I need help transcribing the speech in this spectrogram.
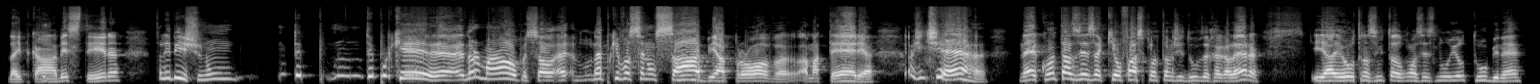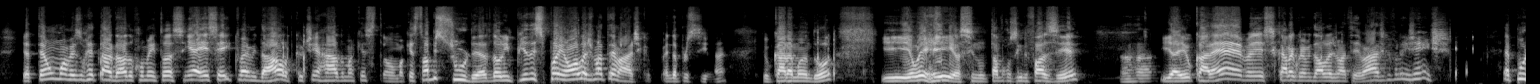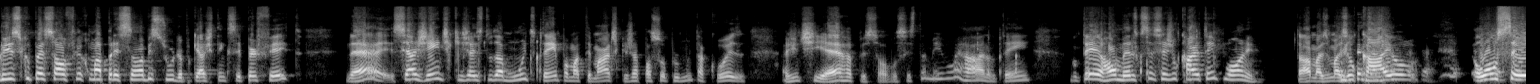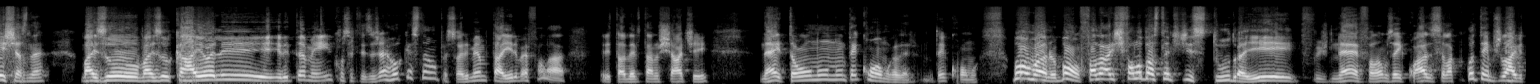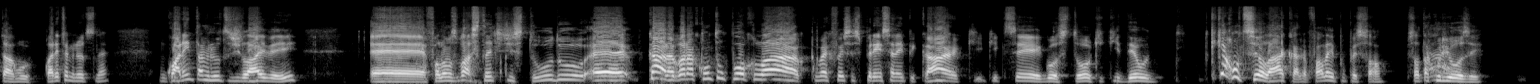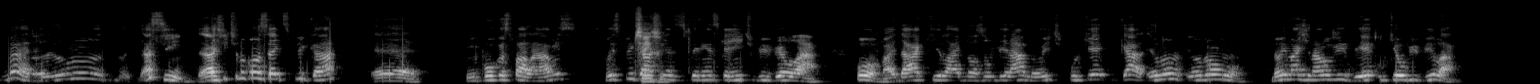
Da Epicard, uma besteira. Falei, bicho, não. Não tem, não tem porquê, é, é normal, pessoal. É, não é porque você não sabe a prova, a matéria. A gente erra. Né? Quantas vezes aqui eu faço plantão de dúvida com a galera e aí eu transmito algumas vezes no YouTube, né? E até uma vez um retardado comentou assim: é esse aí que vai me dar aula, porque eu tinha errado uma questão, uma questão absurda, era da Olimpíada Espanhola de Matemática, ainda por cima, né? Que o cara mandou, e eu errei, assim, não tava conseguindo fazer. Uhum. E aí o cara, é, esse cara vai me dar aula de matemática. Eu falei, gente, é por isso que o pessoal fica com uma pressão absurda, porque acha que tem que ser perfeito. Né? Se a gente que já estuda há muito tempo a matemática, já passou por muita coisa, a gente erra, pessoal, vocês também vão errar, não tem, não tem errar, ao menos que você seja o Caio Templone, tá? Mas, mas o Caio, ou o Seixas, né? Mas o, mas o Caio, ele, ele também, com certeza, já errou questão, pessoal. Ele mesmo tá aí, ele vai falar. Ele tá, deve estar tá no chat aí. Né? Então não, não tem como, galera. Não tem como. Bom, mano, bom, fala, a gente falou bastante de estudo aí, né? Falamos aí quase, sei lá, quanto tempo de live tá, Ru? 40 minutos, né? Com 40 minutos de live aí. É, falamos bastante de estudo. É, cara, agora conta um pouco lá como é que foi sua experiência na Epicar, o que, que, que, você gostou, o que, que deu. O que, que aconteceu lá, cara? Fala aí pro pessoal. O pessoal tá ah, curioso aí. Mano, assim, a gente não consegue explicar é, em poucas palavras Vou explicar sim, sim. as experiências que a gente viveu lá. Pô, vai dar aqui live, nós vamos virar a noite, porque, cara, eu não, eu não, não imaginava viver o que eu vivi lá.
